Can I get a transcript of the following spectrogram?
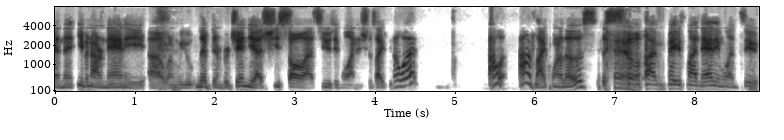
and then even our nanny, uh, when we lived in Virginia, she saw us using one, and she was like, "You know what? I would, I would like one of those. so I made my nanny one too,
